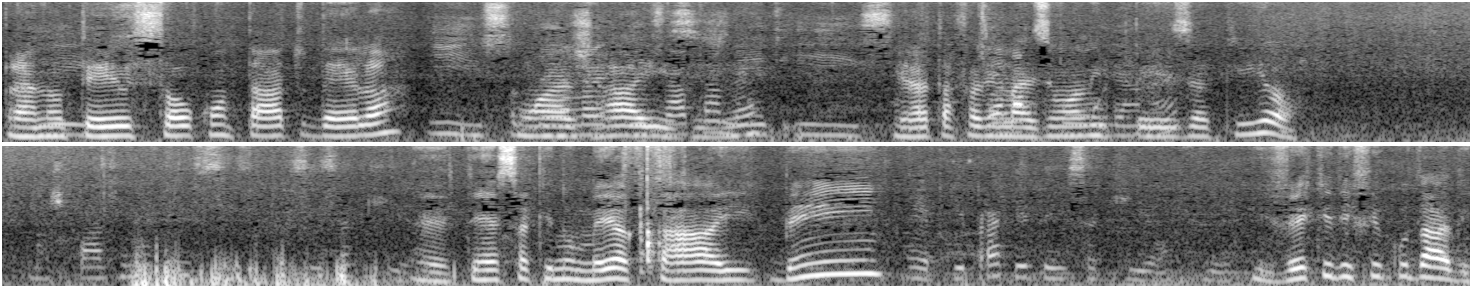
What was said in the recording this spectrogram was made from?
Pra não Isso. ter só o contato dela. Isso, com as raízes, né? Isso. E ela tá fazendo Ela mais uma pura, né? limpeza aqui, ó. Mas quase não ó. É, tem essa aqui no meio que tá aí bem. É, porque pra que tem isso aqui, ó? E vê que dificuldade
